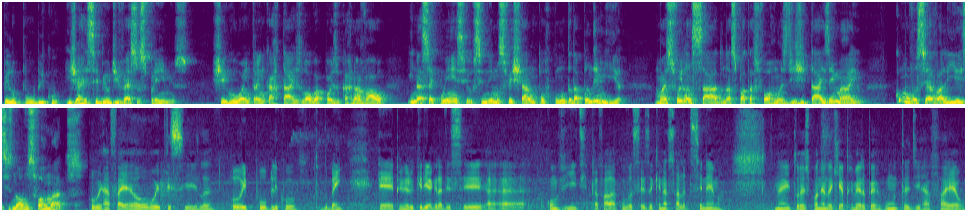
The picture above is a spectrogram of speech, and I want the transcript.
pelo público e já recebeu diversos prêmios. Chegou a entrar em cartaz logo após o carnaval e, na sequência, os cinemas fecharam por conta da pandemia mas foi lançado nas plataformas digitais em maio. Como você avalia esses novos formatos? Oi, Rafael. Oi, Priscila. Oi, público. Tudo bem? É, primeiro eu queria agradecer a, a, convite para falar com vocês aqui na sala de cinema. Né? Estou respondendo aqui a primeira pergunta de Rafael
